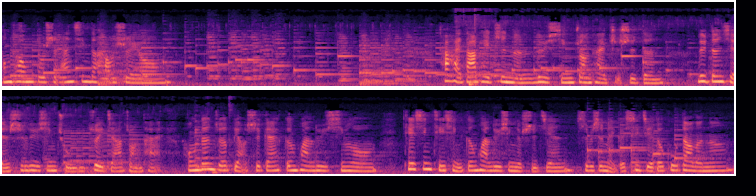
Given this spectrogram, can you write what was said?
通通都是安心的好水哦。它还搭配智能滤芯状态指示灯，绿灯显示滤芯处于最佳状态，红灯则表示该更换滤芯喽。贴心提醒更换滤芯的时间，是不是每个细节都顾到了呢？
